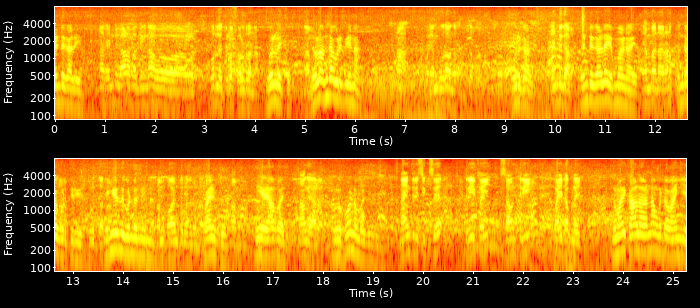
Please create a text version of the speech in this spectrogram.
ரெண்டு காலையும் நான் ரெண்டு காலை பார்த்தீங்கன்னா ஒரு லட்ச ரூபா சொல்கிறேண்ணா ஒரு லட்சம். எவ்வளோ வந்தா கொடுப்பீங்கண்ணா? ஆ ஒரு எண்பது ரூபா வந்தால் கொடுத்துடலாம் ஒரு கால் ரெண்டு காலை ரெண்டு காலை எண்பதாயிரம். எண்பதாயிரம் வந்தா கொடுத்துருவீங்க. கொடுத்துடலாம். எங்கேருந்து கொண்டு வந்தீங்கண்ணா நம்ம கோயம்புத்தூர்லேருந்து கொண்டு. கோயம்புத்தூர். ஆமாம் நீங்கள் வியாபாரி? நாங்கள் வியாபாரம் உங்கள் ஃபோன் நம்பர் சொல்லுங்கள் nine three six three five seven three five double eight. இந்த மாதிரி காலை வேணா உங்கள்கிட்ட வாங்கி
